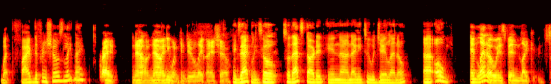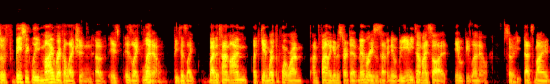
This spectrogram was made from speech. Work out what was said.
what, five different shows late night? Right. Now now anyone can do a late night show. Exactly. So so that started in uh, 92 with Jay Leno. Uh, oh, And Leno has been like so basically my recollection of is is like Leno because like by the time I'm like again we're at the point where I'm I'm finally going to start to have memories and stuff and it would be anytime I saw it it would be Leno. So he, that's my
